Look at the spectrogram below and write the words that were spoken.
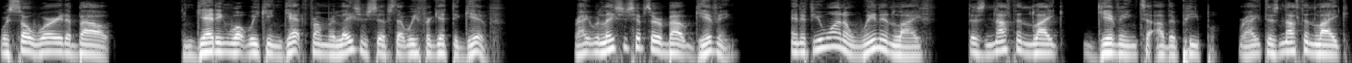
We're so worried about getting what we can get from relationships that we forget to give. Right? Relationships are about giving. And if you want to win in life, there's nothing like giving to other people, right? There's nothing like,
